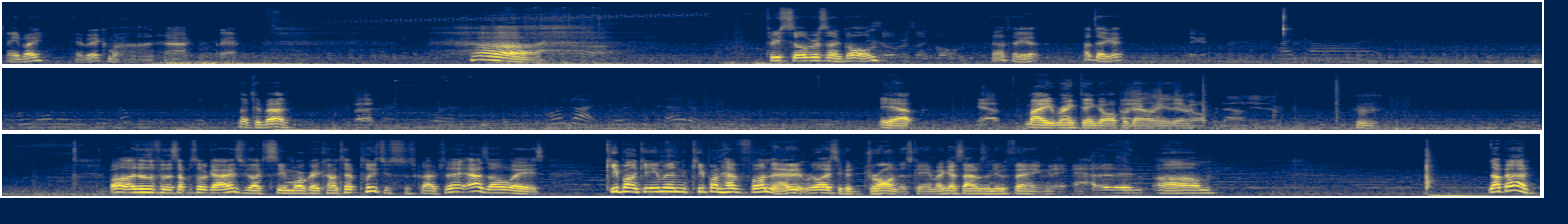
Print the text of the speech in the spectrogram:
Anybody? Anybody? Come on. Ah, okay. Ah. Three silvers and a gold. Silvers and gold. I'll take it. I'll take it. Take it. I got one gold and two silver. Wait, Not too bad. Too bad. only got three competitors. Yeah. Yeah. My rank didn't go up or Oh, down either. didn't Go up or down either. Hmm. Well, that does it for this episode, guys. If you'd like to see more great content, please do subscribe today. As always, keep on gaming, keep on having fun. And I didn't realize you could draw in this game. I guess that was a new thing they added. Um, not bad.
